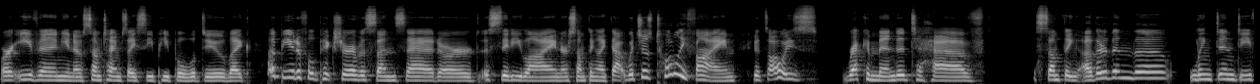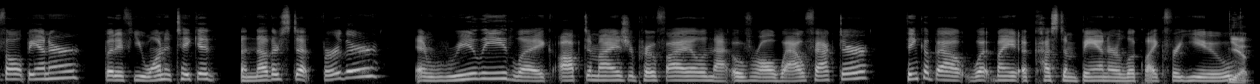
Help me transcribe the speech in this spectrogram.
Or even, you know, sometimes I see people will do like a beautiful picture of a sunset or a city line or something like that, which is totally fine. It's always recommended to have something other than the LinkedIn default banner. But if you want to take it another step further and really like optimize your profile and that overall wow factor, think about what might a custom banner look like for you Yep.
